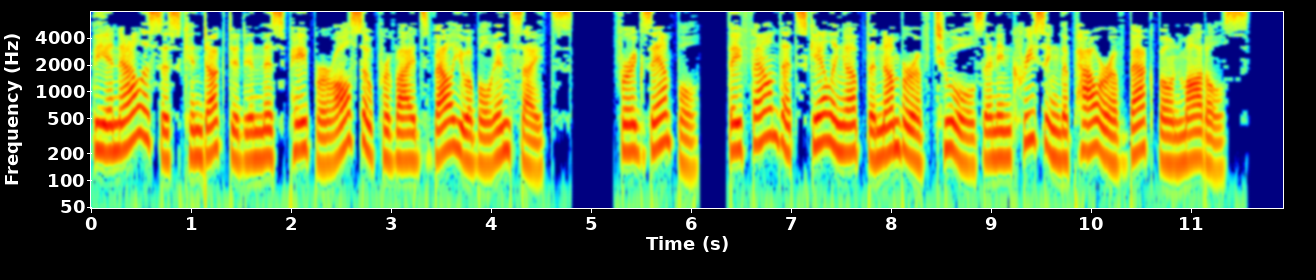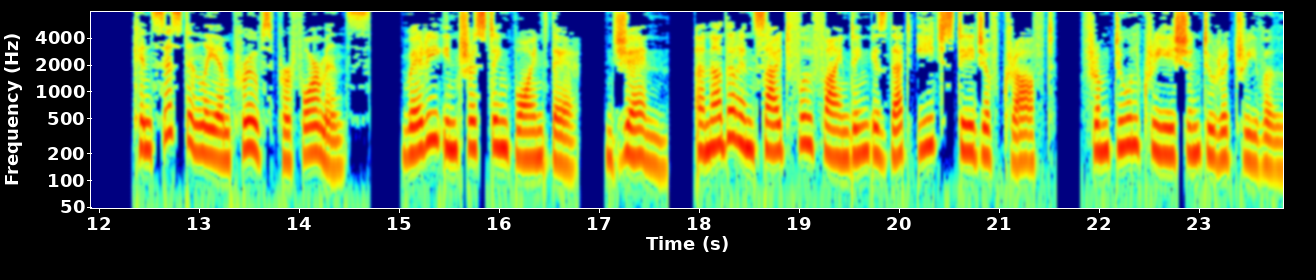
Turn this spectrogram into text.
the analysis conducted in this paper also provides valuable insights. For example, they found that scaling up the number of tools and increasing the power of backbone models consistently improves performance. Very interesting point there, Jen. Another insightful finding is that each stage of craft, from tool creation to retrieval,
